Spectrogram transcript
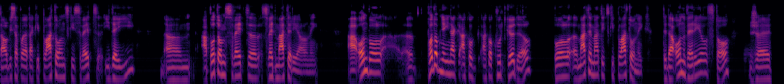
dal by sa povedať taký platónsky svet ideí um, a potom svet, uh, svet materiálny. A on bol, uh, podobne inak ako, ako Kurt Gödel, bol matematický platonik. Teda on veril v to, že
